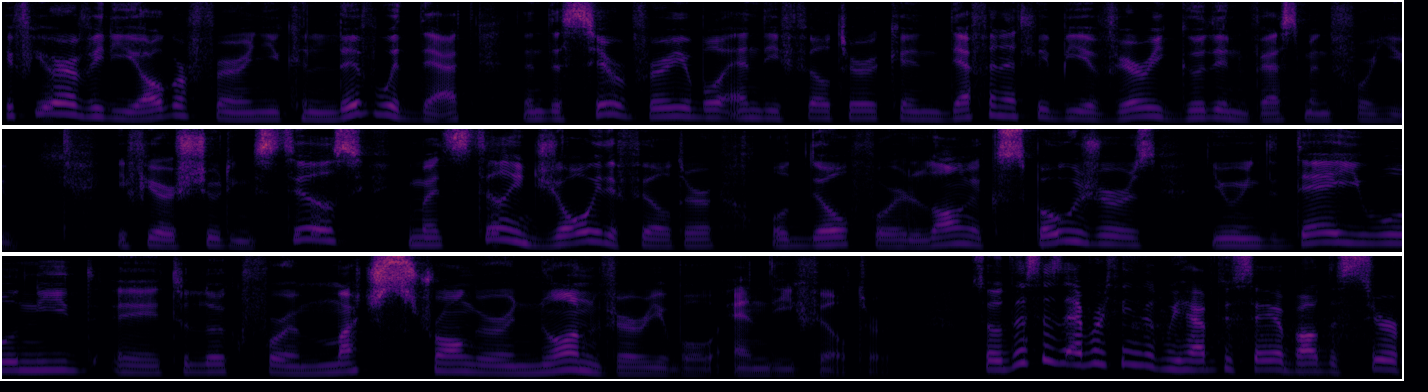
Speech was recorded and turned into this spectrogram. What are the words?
If you're a videographer and you can live with that, then the Syrp variable ND filter can definitely be a very good investment for you. If you're shooting stills, you might still enjoy the filter, although for long exposures during the day you will need uh, to look for a much stronger non-variable ND filter. So this is everything that we have to say about the Syrp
